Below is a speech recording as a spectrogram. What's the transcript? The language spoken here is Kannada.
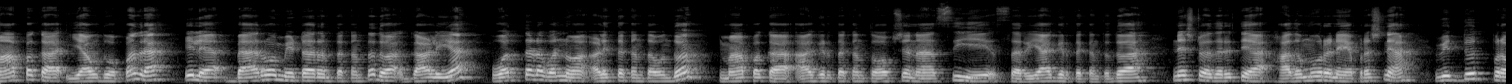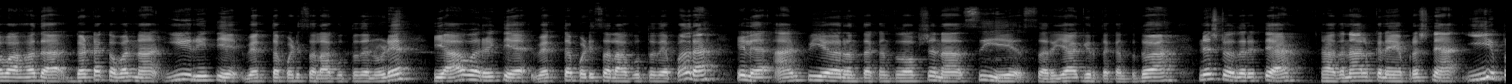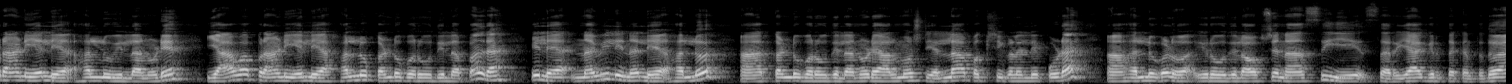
ಮಾಪಕ ಯಾವುದು ಅಪ್ಪ ಅಂದ್ರೆ ಇಲ್ಲಿ ಬ್ಯಾರೋಮೀಟರ್ ಅಂತಕ್ಕಂಥದ್ದು ಗಾಳಿಯ ಒತ್ತಡವನ್ನು ಅಳಿತಕ್ಕಂಥ ಒಂದು ಮಾಪಕ ಆಗಿರ್ತಕ್ಕಂಥ ಆಪ್ಷನ್ ಸಿ ಸರಿಯಾಗಿರ್ತಕ್ಕಂಥದ್ದು. ನೆಕ್ಸ್ಟ್ ಅದೇ ರೀತಿ ಹದಿಮೂರನೆಯ ಪ್ರಶ್ನೆ, ವಿದ್ಯುತ್ ಪ್ರವಾಹದ ಘಟಕವನ್ನ ಈ ರೀತಿ ವ್ಯಕ್ತಪಡಿಸಲಾಗುತ್ತದೆ ನೋಡಿ. ಯಾವ ರೀತಿ ವ್ಯಕ್ತಪಡಿಸಲಾಗುತ್ತದೆ ಅಪ್ಪ ಅಂದ್ರೆ ಇಲ್ಲಿ ಆಂಪಿಯರ್ ಅಂತಕ್ಕಂಥದ್ದು ಆಪ್ಷನ್ ಸಿ ಸರಿಯಾಗಿರ್ತಕ್ಕಂಥದ್ದು. ನೆಕ್ಸ್ಟ್ ಅದೇ ರೀತಿ ಹದಿನಾಲ್ಕನೆಯ ಪ್ರಶ್ನೆ, ಈ ಪ್ರಾಣಿಯಲ್ಲಿ ಹಲ್ಲು ಇಲ್ಲ ನೋಡಿ. ಯಾವ ಪ್ರಾಣಿಯಲ್ಲಿ ಹಲ್ಲು ಕಂಡು ಬರುವುದಿಲ್ಲಪ್ಪ ಅಂದ್ರೆ, ಇಲ್ಲಿ ನವಿಲಿನಲ್ಲಿ ಹಲ್ಲು ಕಂಡು ಬರುವುದಿಲ್ಲ ನೋಡಿ. ಆಲ್ಮೋಸ್ಟ್ ಎಲ್ಲ ಪಕ್ಷಿಗಳಲ್ಲಿ ಕೂಡ ಹಲ್ಲುಗಳು ಇರುವುದಿಲ್ಲ. Option C ಸರಿಯಾಗಿರ್ತಕ್ಕಂಥದ್ದು.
